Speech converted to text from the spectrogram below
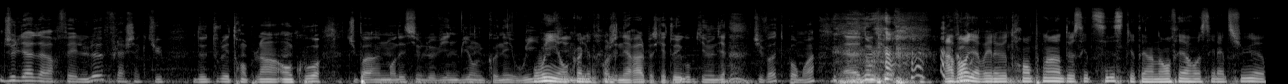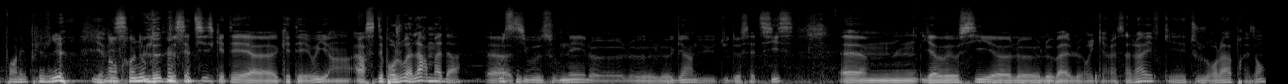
Julia d'avoir fait le flash actu de tous les tremplins en cours. Tu peux me demander si le VNB on le connaît. Oui, Oui, le on VNB, connaît En général, parce qu'il y a tous les groupes qui nous disent Tu votes pour moi Euh, Donc Avant, il y avait le tremplin 276 qui était un enfer aussi là-dessus euh, pour les plus vieux. il y avait D'entre nous. le 276 qui était, euh, qui était oui. un- Alors c'était pour jouer à l'Armada. Euh, Aussi. si vous vous souvenez, le, le- le gain du, du 276. Euh, il y avait aussi euh, le, le, bah, le Rick Live qui est toujours là, présent.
